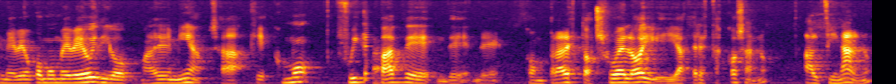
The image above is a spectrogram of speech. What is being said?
me veo como me veo y digo, madre mía, o sea, que cómo fui capaz de, comprar estos suelos y, y hacer estas cosas, ¿no? Al final, ¿no?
